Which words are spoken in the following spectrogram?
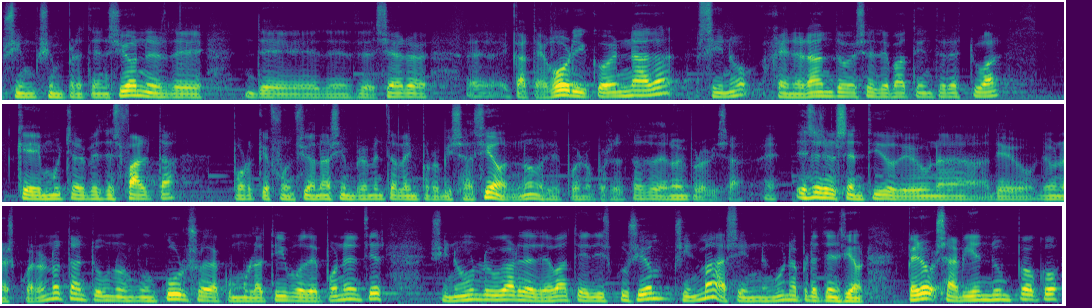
sin, pretensiones de, ser eh, categórico en nada, sino generando ese debate intelectual que muchas veces falta porque funciona simplemente la improvisación, ¿no? Bueno, pues se trata de no improvisar. ¿eh? Ese es el sentido de una, de, una escuela, no tanto un, curso de acumulativo de ponencias, sino un lugar de debate y discusión sin más, sin ninguna pretensión, pero sabiendo un poco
